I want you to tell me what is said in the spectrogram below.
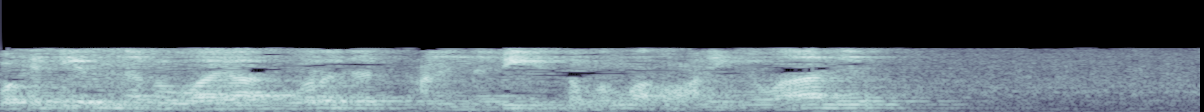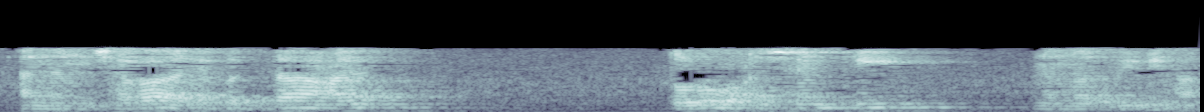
وكثير من الروايات وردت عن النبي صلى الله عليه وآله أن من شرائط الساعة طلوع الشمس من مغربها.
